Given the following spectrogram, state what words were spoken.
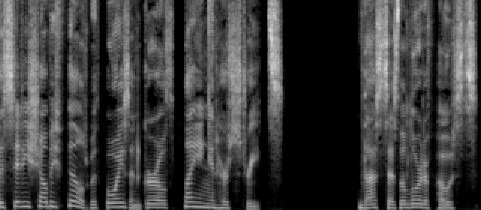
The city shall be filled with boys and girls playing in her streets. Thus says the Lord of hosts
